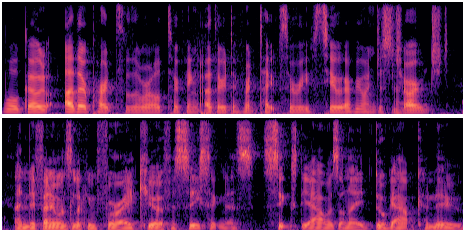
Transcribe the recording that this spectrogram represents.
will go to other parts of the world surfing other different types of reefs too. Everyone just charged. And if anyone's looking for a cure for seasickness, 60 hours on a dugout canoe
